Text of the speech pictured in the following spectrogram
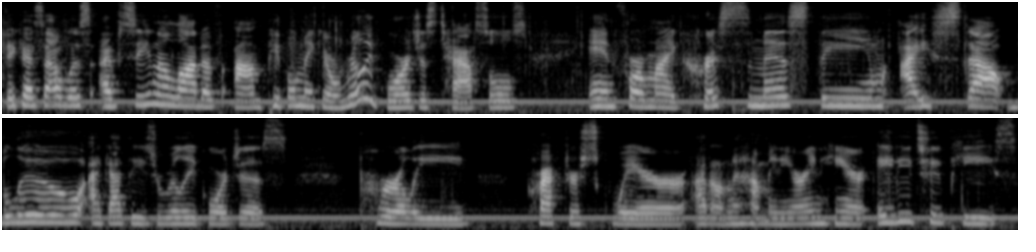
because I was I've seen a lot of um, people making really gorgeous tassels and for my Christmas theme, iced out blue, I got these really gorgeous pearly crafter square. I don't know how many are in here. 82 piece,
